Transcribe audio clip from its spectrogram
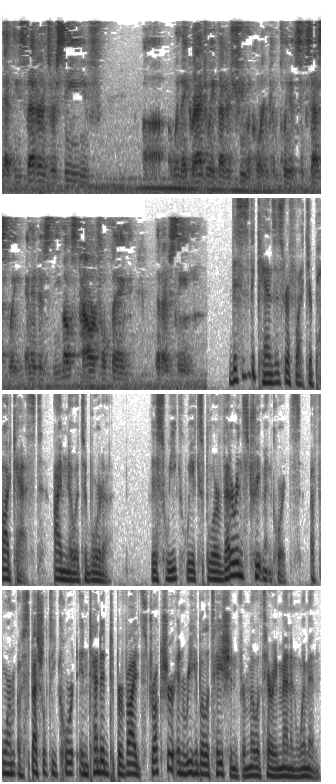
that these veterans receive uh, when they graduate veterans treatment court and complete it successfully. And it is the most powerful thing that I've seen. This is the Kansas Reflector podcast. I'm Noah Taborda. This week, we explore Veterans Treatment Courts, a form of specialty court intended to provide structure and rehabilitation for military men and women.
